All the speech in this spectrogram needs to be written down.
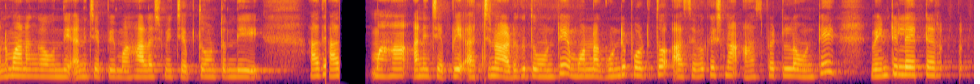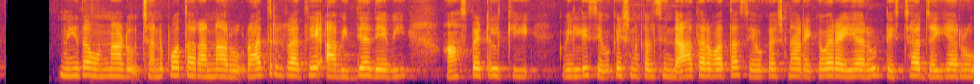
అనుమానంగా ఉంది అని చెప్పి మహాలక్ష్మి చెప్తూ ఉంటుంది. అది మహా అని చెప్పి అర్చన అడుగుతూ ఉంటే మొన్న గుండెపోటుతో ఆ శివకృష్ణ హాస్పిటల్లో ఉంటే వెంటిలేటర్ మీద ఉన్నాడు చనిపోతారన్నారు. రాత్రికి రాత్రి ఆ విద్యాదేవి హాస్పిటల్కి వెళ్ళి శివకృష్ణ కలిసింది. ఆ తర్వాత శివకృష్ణ రికవర్ అయ్యారు డిశ్చార్జ్ అయ్యారు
